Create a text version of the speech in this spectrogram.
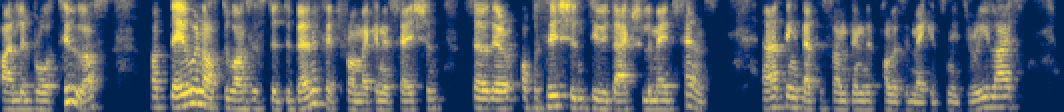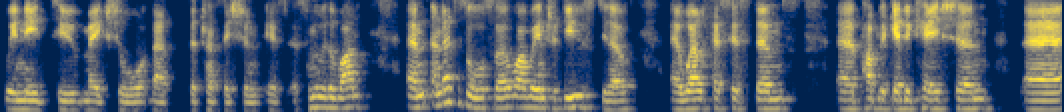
finally brought to us. But they were not the ones who stood to benefit from mechanization, so their opposition to it actually made sense. And I think that is something that policymakers need to realize. We need to make sure that the transition is a smoother one, and and that is also why we introduced, you know, uh, welfare systems, uh, public education, uh,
